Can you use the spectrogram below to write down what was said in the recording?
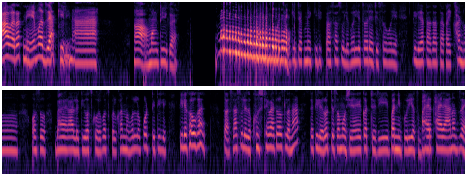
आवरत नाही मजा केली ना. हा मग ठीक आहे. किचक नाही केली तर सासूले भले चऱ्याची सवय आहे. तिला येता जाता काही खाणं असं बाहेर आलं की वचकल वचकल खाणं भल्लं पडते तिले. तिले खाऊ घाल. तर सासूले जर खुश ठेवायचं असलं ना तर तिले रोजचे समोसे कचोरी पाणीपुरी असं बाहेर खायला आणत जाय.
